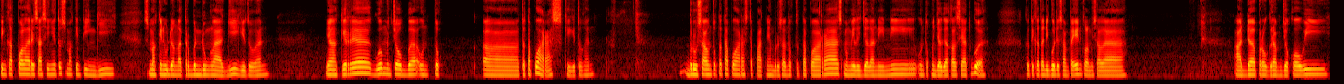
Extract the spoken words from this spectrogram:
tingkat polarisasinya itu semakin tinggi semakin udah nggak terbendung lagi gitu kan. Yang akhirnya gue mencoba untuk uh, tetap waras kayak gitu kan. Berusaha untuk tetap waras tepatnya berusaha untuk tetap waras memilih jalan ini untuk menjaga akal sehat gue ketika tadi gue udah sampein kalau misalnya ada program Jokowi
